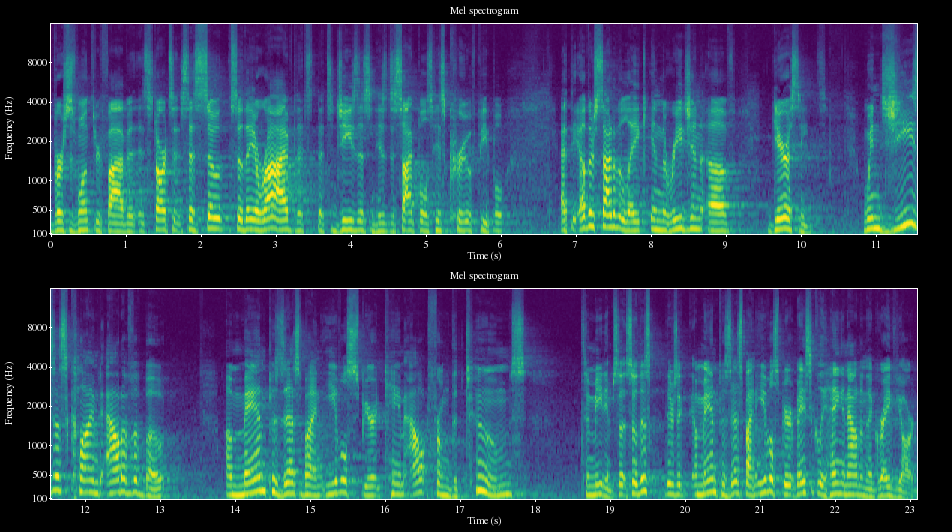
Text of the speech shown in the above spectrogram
verses 1 through 5. It, starts, it says, so, so they arrived, that's, that's Jesus and his disciples, his crew of people, at the other side of the lake in the region of Gerasenes. When Jesus climbed out of a boat, a man possessed by an evil spirit came out from the tombs to meet him. So, so this, there's a, a man possessed by an evil spirit basically hanging out in a graveyard.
